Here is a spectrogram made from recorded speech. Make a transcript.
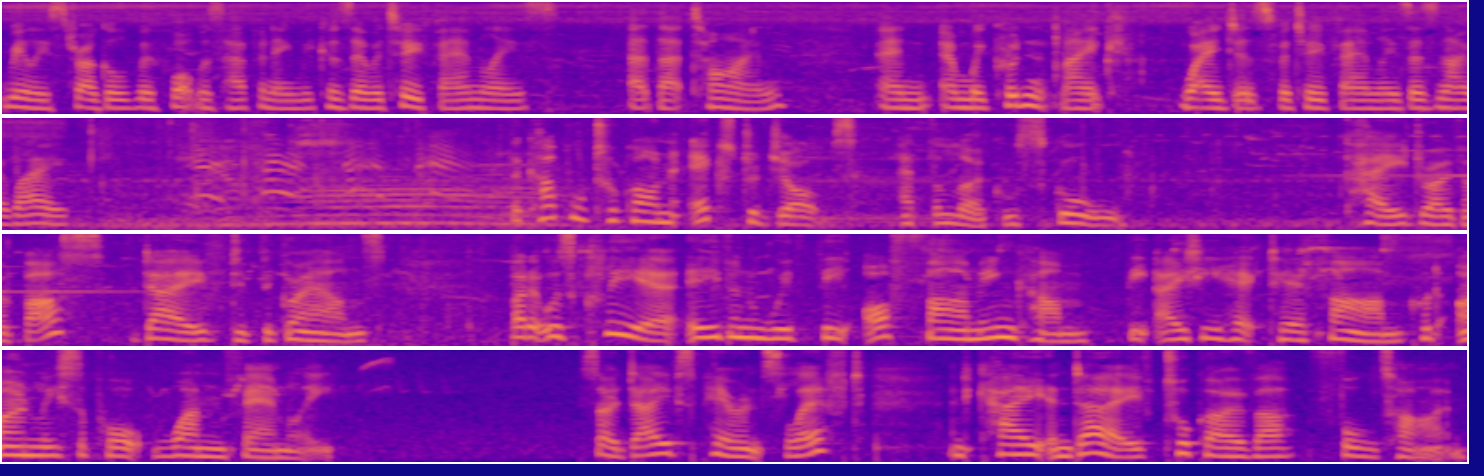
really struggled with what was happening because there were two families at that time and, and we couldn't make wages for two families. There's no way. The couple took on extra jobs at the local school. Kay drove a bus, Dave did the grounds. But it was clear, even with the off farm income, the 80 hectare farm could only support one family. So Dave's parents left, and Kay and Dave took over full time.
